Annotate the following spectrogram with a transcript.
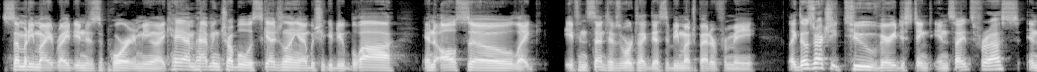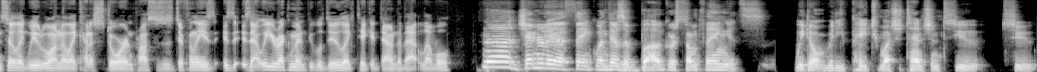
somebody might write into support and be like, hey, I'm having trouble with scheduling. I wish I could do blah. And also like if incentives worked like this, it'd be much better for me. Like those are actually two very distinct insights for us. And so like we would want to like kind of store and process this differently. Is, is, is that what you recommend people do? Like take it down to that level? No, generally I think when there's a bug or something, it's we don't really pay too much attention to to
